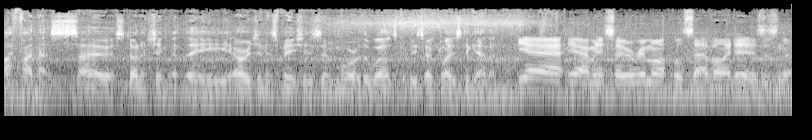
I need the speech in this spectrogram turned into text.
I find that so astonishing that the origin of species and War of the Worlds could be so close together. Yeah, yeah, I mean, it's a remarkable set of ideas, isn't it?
